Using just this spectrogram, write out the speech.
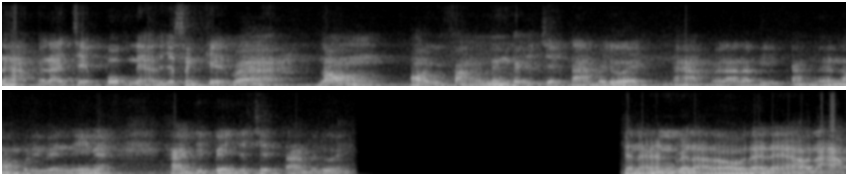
นะครับ เวลาเจ็บปุ๊บเนี่ยเราจะสังเกตว่าน่องของอีกฝั่งหนึ่งก็จะเจ็บตามไปด้วยนะครับ เวลาเราบีบกล้ามเนื้อน่องบริเวณนี้เนี่ย ข้างที่เป็นจะเจ็บตามไปด้วยฉะนั้นเวลาเราได้แล้วนะครับ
